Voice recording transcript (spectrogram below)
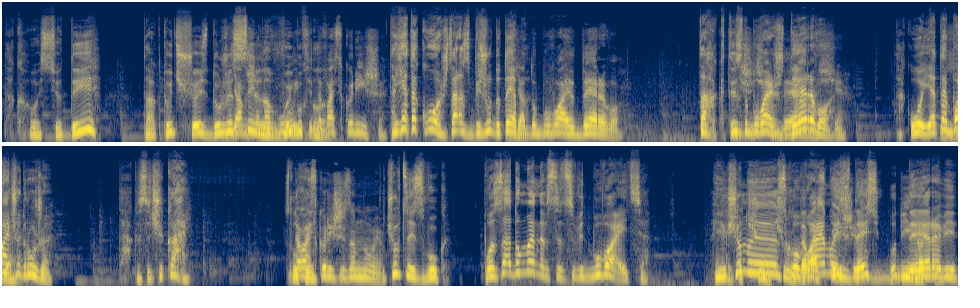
Так, ось сюди. Так, тут щось дуже я вже сильно на вулиці, вибухнуло. давай скоріше. Та я також зараз біжу до тебе. Я добуваю дерево. Так, ти Трішечки здобуваєш дерева дерево. ще. Так, ой, я тебе Є. бачу, друже. Так, зачекай. Слухай, Давай скоріше за мною. ти чув цей звук? Позаду мене все це відбувається. А якщо ми чув, чув. Давай сховаємось скоріше десь у бігати. дереві.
